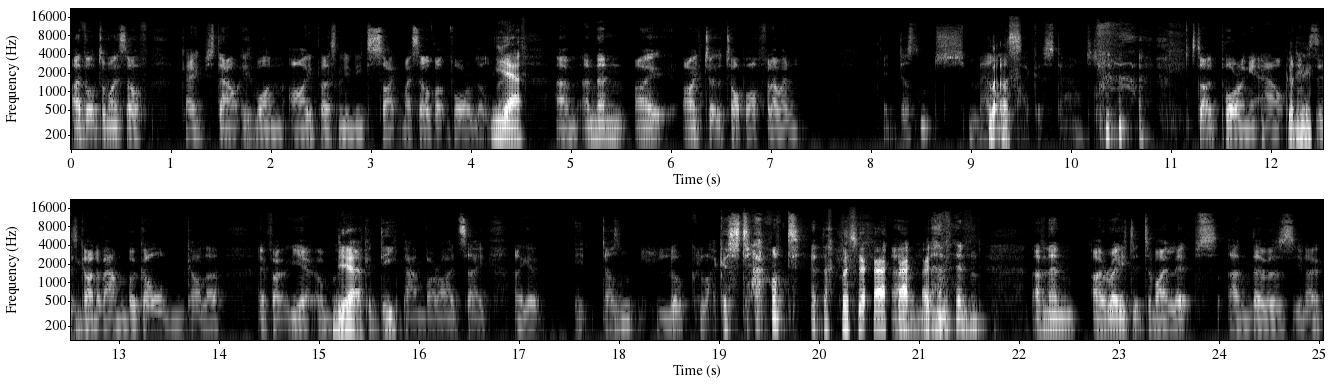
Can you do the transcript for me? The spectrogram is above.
I, I thought to myself, okay, stout is one I personally need to psych myself up for a little bit. Yeah. Um, and then I, I took the top off and I went, it doesn't smell like a stout. Started pouring it out, and it's this kind of amber golden colour. In fact, yeah, Yeah. like a deep amber, I'd say. And I go, it doesn't look like a stout. um, and then and then I raised it to my lips, and there was you know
